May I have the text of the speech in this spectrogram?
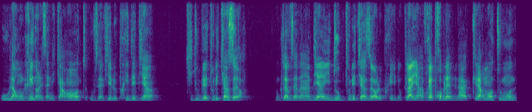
Ou la Hongrie, dans les années 40, où vous aviez le prix des biens qui doublait tous les 15 heures. Donc là, vous avez un bien, il double tous les 15 heures le prix. Donc là, il y a un vrai problème. Là, clairement, tout le monde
